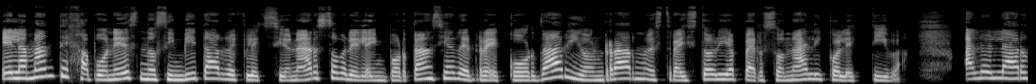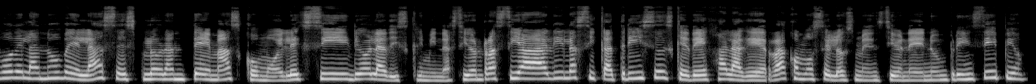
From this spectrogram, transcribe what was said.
El amante japonés nos invita a reflexionar sobre la importancia de recordar y honrar nuestra historia personal y colectiva, a lo largo de la novela se exploran temas como el exilio, la discriminación racial y las cicatrices que deja la guerra, como se los mencioné en un principio.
